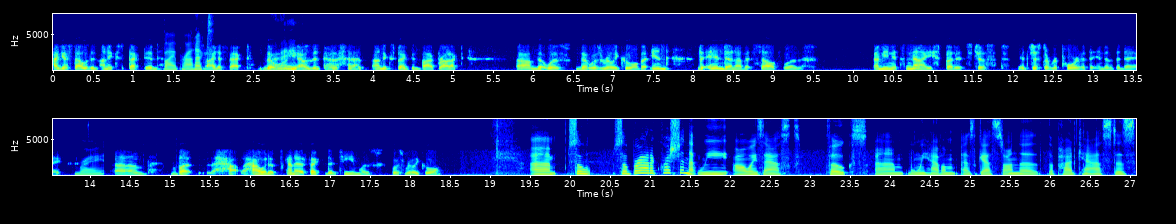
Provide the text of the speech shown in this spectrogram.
I guess that was an unexpected byproduct. side effect. That Right. yeah, it was an unexpected byproduct um, that was that was really cool. The end, the end in of itself was, I mean, it's nice, but it's just it's just a report at the end of the day. Right. Um, but how how it kind of affected the team was was really cool. Um, so, so Brad, a question that we always ask folks um, when we have them as guests on the the podcast is,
